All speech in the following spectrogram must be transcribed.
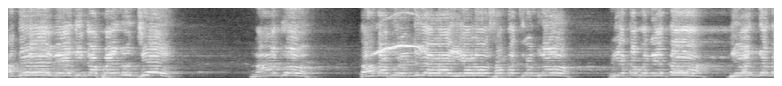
అదే వేదిక పై నుంచి నాకు దాదాపు రెండు వేల ఏడవ సంవత్సరంలో ప్రియతమ నేత దివంగత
